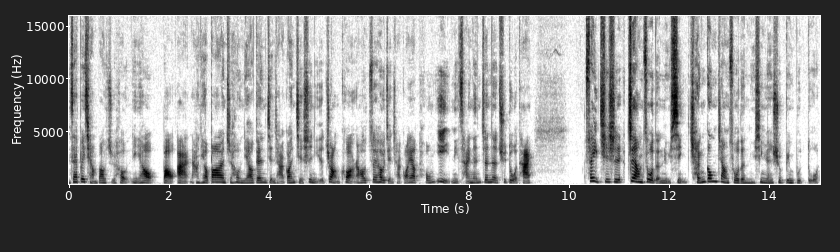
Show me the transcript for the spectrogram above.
你在被强暴之后，你要报案，然后你要报案之后，你要跟检察官解释你的状况，然后最后检察官要同意，你才能真的去堕胎。所以，其实这样做的女性，成功这样做的女性人数并不多。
